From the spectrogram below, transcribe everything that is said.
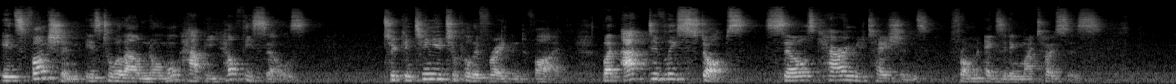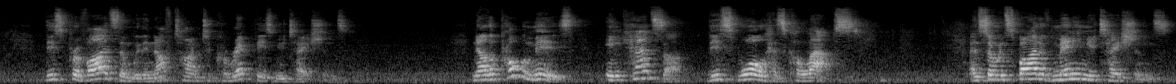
its function is to allow normal, happy, healthy cells to continue to proliferate and divide, but actively stops cells carrying mutations from exiting mitosis. This provides them with enough time to correct these mutations. Now the problem is, in cancer, this wall has collapsed. And so in spite of many mutations,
